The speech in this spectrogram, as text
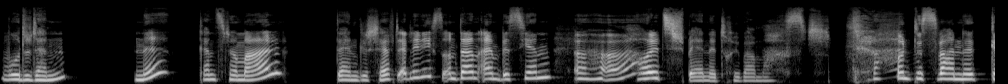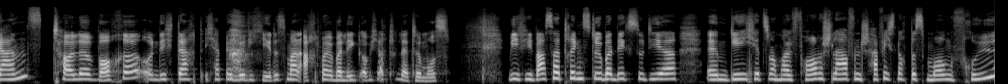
wo du dann, ne, ganz normal dein Geschäft erledigst und dann ein bisschen Aha. Holzspäne drüber machst. Und es war eine ganz tolle Woche und ich dachte, ich habe mir wirklich jedes Mal achtmal überlegt, ob ich auf Toilette muss. Wie viel Wasser trinkst du, überlegst du dir, ähm, gehe ich jetzt noch mal vorm Schlafen, schaffe ich es noch bis morgen früh?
